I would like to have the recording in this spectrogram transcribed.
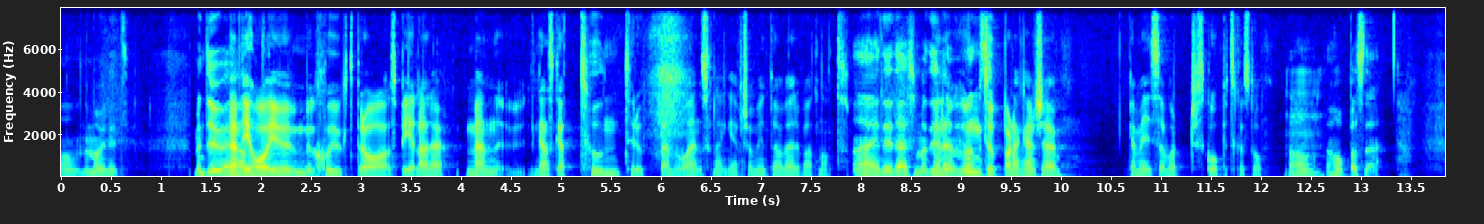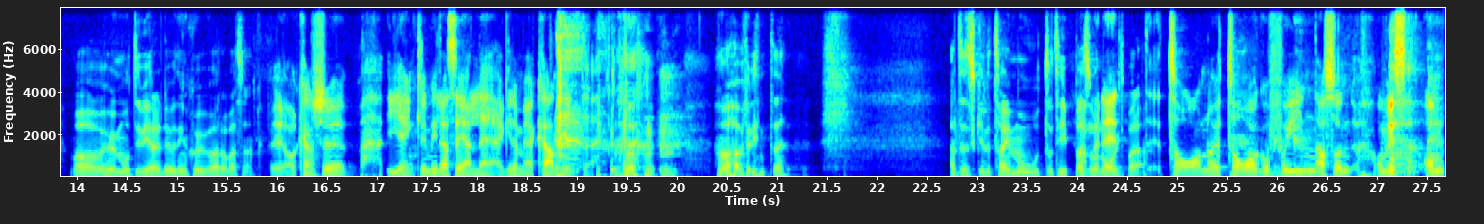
ja, det är möjligt. Men du är Men vi har ju sjukt bra spelare, men ganska tunn trupp ändå än så länge eftersom vi inte har värvat något. Nej, det är det som är Men dilemmat. ungtupparna kanske kan visa vart skåpet ska stå. Ja, Mm. jag hoppas det. Vad, hur motiverar du din sjua då Basse? Jag kanske, egentligen vill jag säga lägre, men jag kan inte. Varför inte? Att du skulle ta emot och tippa Ja, så det- lågt bara? Ta nog ett tag och få in, alltså om, vi, om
